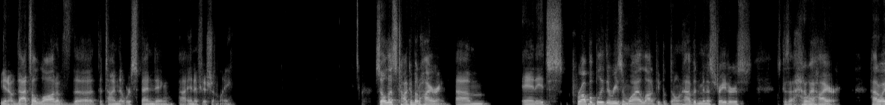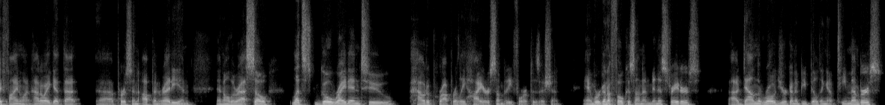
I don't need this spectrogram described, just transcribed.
you know, that's a lot of the the time that we're spending uh, inefficiently. So let's talk about hiring. Um, and it's probably the reason why a lot of people don't have administrators is because how do i hire? How do i find one? How do i get that uh, person up and ready and and all the rest? So let's go right into how to properly hire somebody for a position. And we're going to focus on administrators. Uh, down the road you're going to be building out team members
